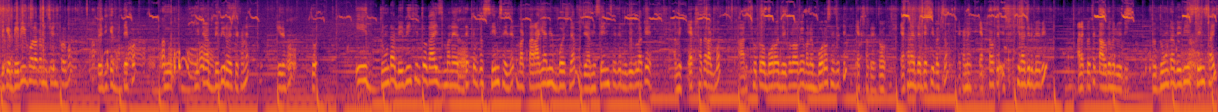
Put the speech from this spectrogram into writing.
এদিকে বেবিগুলোকে আমি চেঞ্জ করব। তো এদিকে দেখো দুইটা বেবি রয়েছে এখানে। এই দেখো, তো এই দুটা বেবি কিন্তু গাইজ মানে দেখতে পাচ্ছ সেম সাইজের বাট তার আগে আমি বলছিলাম যে আমি সেম সাইজের বেবিগুলোকে আমি একসাথে রাখব। আর ছোট, বড় যেগুলো হবে মানে বড় সাইজের ঠিক একসাথে। তো এখানে যে দেখতেই পাচ্ছ, এখানে একটা হচ্ছে সিরাজির বেবি আর একটা হচ্ছে কালদমের বেবি তো দুটা বেবি সেম সাইজ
